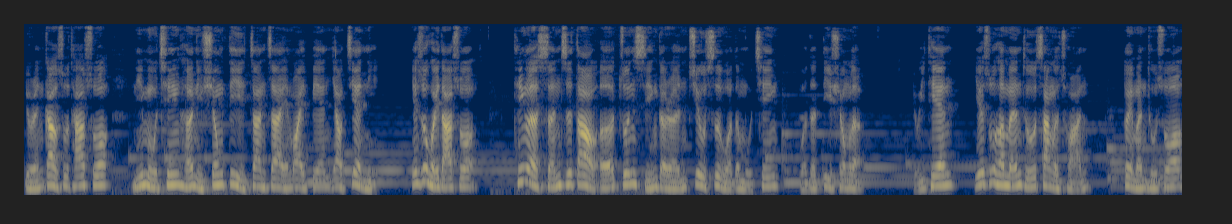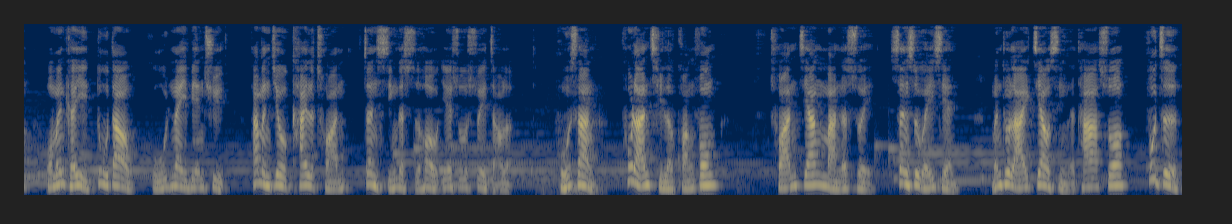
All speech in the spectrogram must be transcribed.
有人告诉他说：“你母亲和你兄弟站在外边，要见你。”耶稣回答说：“听了神之道而遵行的人，就是我的母亲、我的弟兄了。”有一天，耶稣和门徒上了船，对门徒说：“我们可以渡到湖那边去。”他们就开了船，正行的时候，耶稣睡着了。湖上忽然起了狂风，船将满了水，甚是危险。门徒来叫醒了他，说：“夫子，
